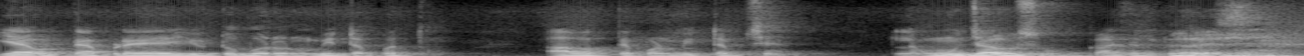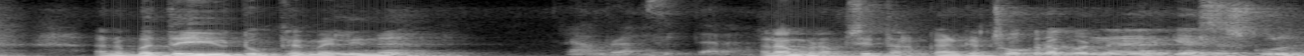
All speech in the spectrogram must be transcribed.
ગયા વખતે આપણે યુટ્યુબરોનું મીટઅપ હતું. આ વખતે પણ મીટઅપ છે. એટલે હું જાઉં છું કાજલ ઘરે છે. અને બધી યુટ્યુબ ફેમિલીને રામ રામ સીતારામ. રામ રામ સીતારામ. કારણ કે છોકરા બંને ગયા છે સ્કૂલે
